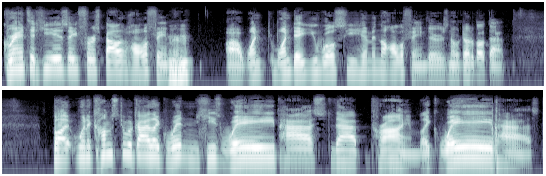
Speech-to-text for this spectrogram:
Granted, he is a first ballot Hall of Famer. Mm-hmm. Uh, one one day you will see him in the Hall of Fame. There is no doubt about that. But when it comes to a guy like Witten, he's way past that prime, like way past.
